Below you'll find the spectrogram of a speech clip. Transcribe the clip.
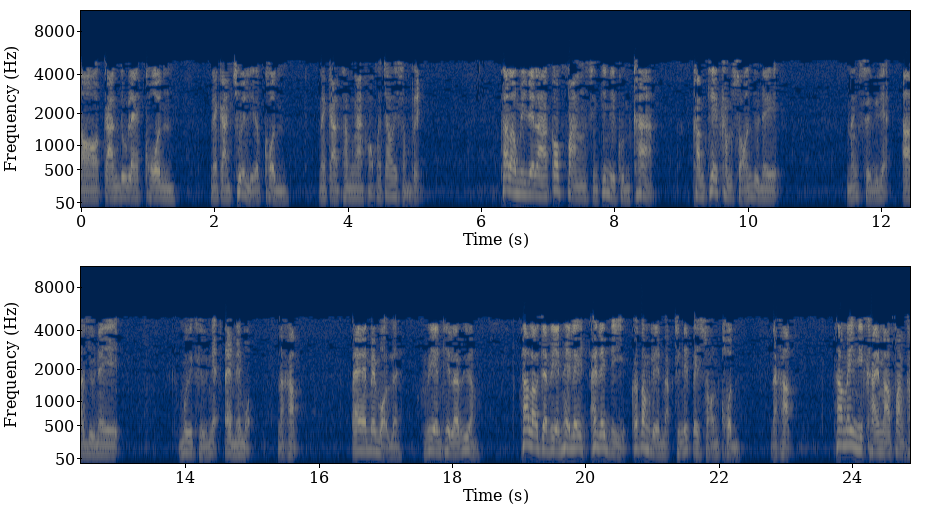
ต่อการดูแลคน ในการช่วยเหลือคน ในการทำงานของพระเจ้าให้สำเร็จ ถ้าเรามีเวลาก็ฟังสิ่งที่มีคุณค่าคำเทศคำสอนอยู่ในหนังสือเนี่ยออยู่ในมือถือเนี่ยแต่ไม่หมดนะครับแต่ไม่หมดเลย เรียนทีละเรื่อง ถ้าเราจะเรียนให้ได้ให้ได้ดี ก็ต้องเรียนแบบชนิดไปสอนคนนะครับ ถ้าไม่มีใครมาฟังค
